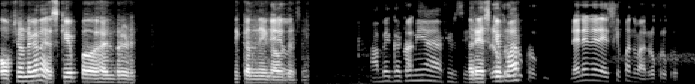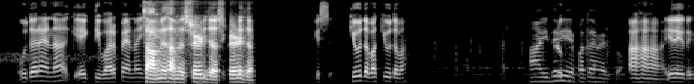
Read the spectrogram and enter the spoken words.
ऑप्शन रहेगा ना एस्केप हेल रेड निकलने का उधर से। अबे गटर में ही आया फिर से। अरे एस्केप मार। नहीं नहीं नहीं इसके मत मार रुक रुक रुक। उधर है ना एक दीवार पे है ना सामने सामने स्ट्रेट जा स्ट्रेट जा। किस क्यों दबा क्यों दबा? हाँ इधर ही है पता है मेरे को। हाँ हाँ हाँ ये देख देख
